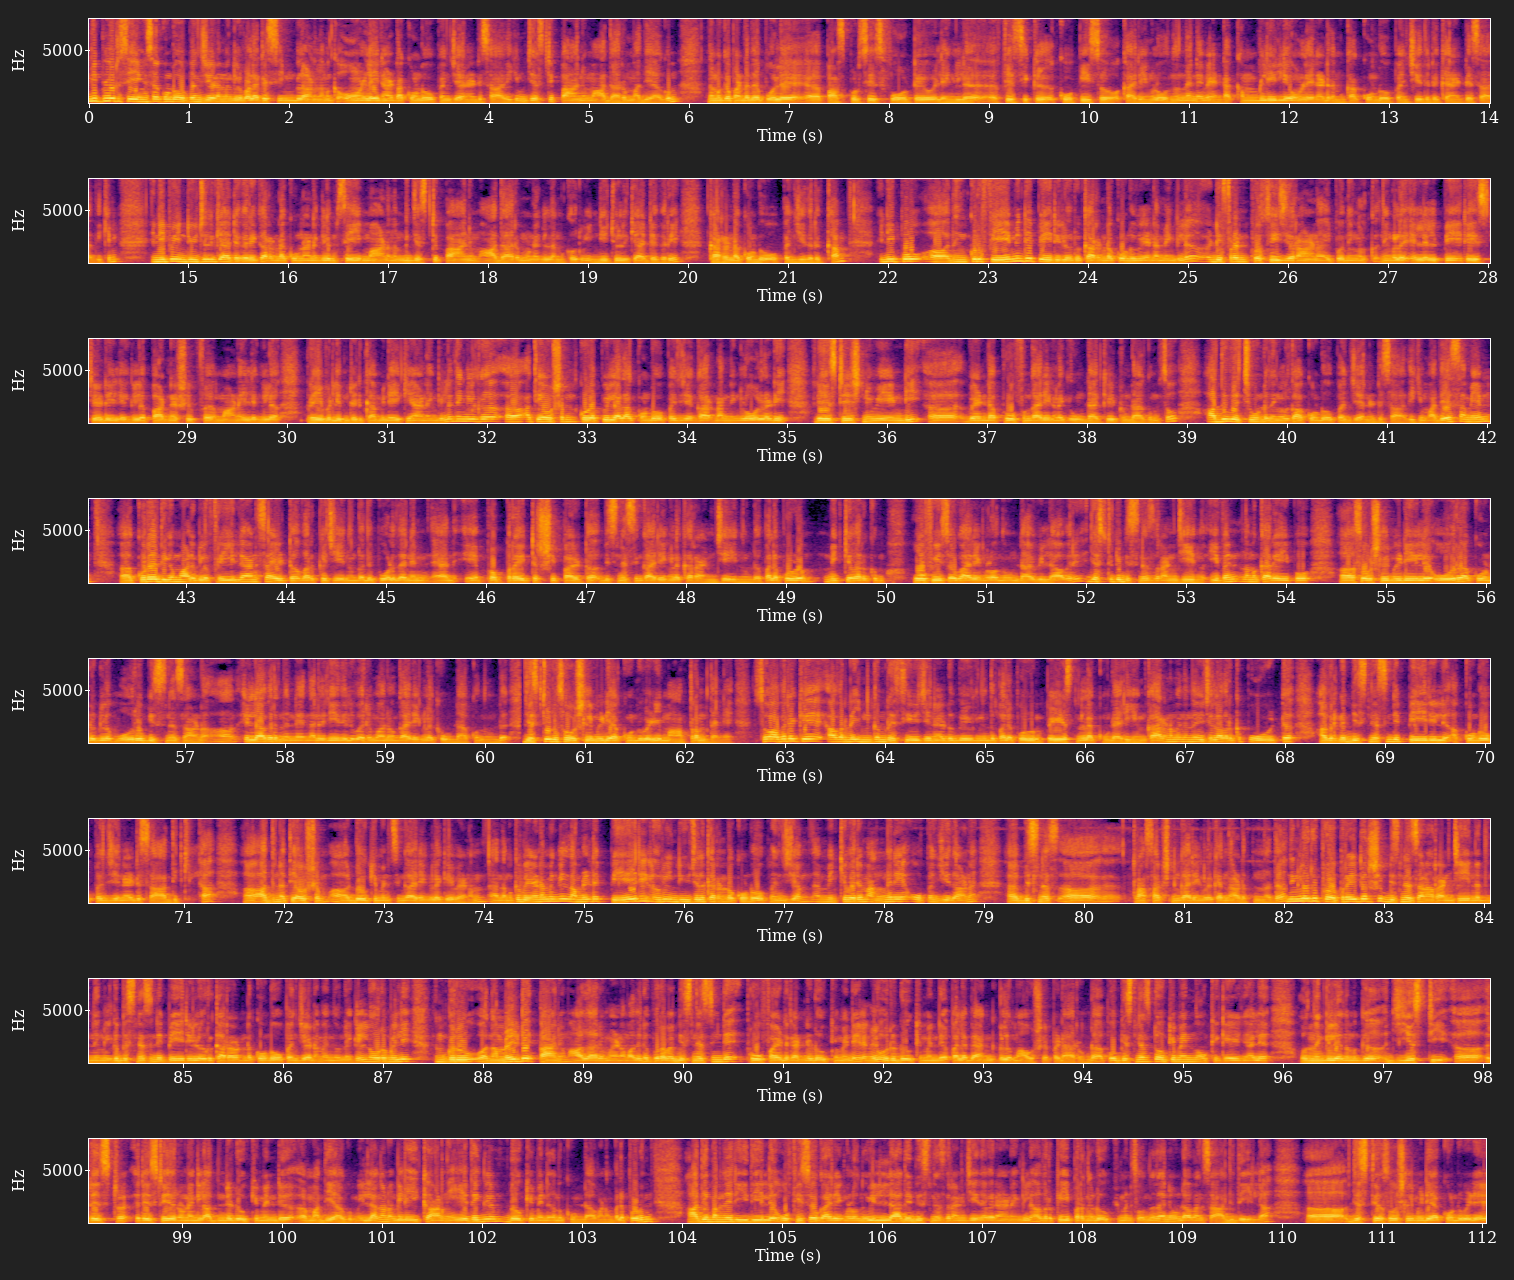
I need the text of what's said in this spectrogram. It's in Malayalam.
ഇനിയിപ്പോൾ ഒരു സേവിങ്സ് അക്കൗണ്ട് ഓപ്പൺ ചെയ്യണമെങ്കിൽ വളരെ സിമ്പിൾ ആണ്. നമുക്ക് ഓൺലൈനായിട്ട് അക്കൗണ്ട് ഓപ്പൺ ചെയ്യാനായിട്ട് സാധിക്കും. ജസ്റ്റ് പാനും ആധാറും മതിയാകും. നമുക്ക് പണ്ടതേപോലെ പോലെ പാസ്പോർട്ട് സൈസ് ഫോട്ടോയോ അല്ലെങ്കിൽ ഫിസിക്കൽ കോപ്പീസോ കാര്യങ്ങളോ ഒന്നും തന്നെ വേണ്ട. കംപ്ലീറ്റ്ലി ഓൺലൈനായിട്ട് നമുക്ക് അക്കൗണ്ട് ഓപ്പൺ ചെയ്തെടുക്കാനായിട്ട് സാധിക്കും. ഇനിയിപ്പോൾ ഇൻഡിവിജ്വൽ കാറ്റഗറി കറണ്ട് അക്കൗണ്ട് ആണെങ്കിലും സെയിം ആണ്. നമുക്ക് ജസ്റ്റ് പാനും ആധാറും ഉണ്ടെങ്കിൽ നമുക്ക് ഒരു individual category current account open ചെയ്തെടുക്കാം. ഇനിയിപ്പോൾ നിങ്ങൾക്കൊരു ഫെയിമിന്റെ പേരിൽ ഒരു കറണ്ട് അക്കൗണ്ട് വേണമെങ്കിൽ ഡിഫറെന്റ് പ്രൊസീജിയർ ആണ്. ഇപ്പോൾ നിങ്ങൾക്ക് നിങ്ങൾ എൽ എൽ പി രജിസ്റ്റേർഡ് ഇല്ലെങ്കിൽ പാർട്ണർഷിപ്പ് ഫേം ആണ്. ഇല്ലെങ്കിൽ പ്രൈവറ്റ് ലിമിറ്റഡ് കമ്പനിയൊക്കെ ആണെങ്കിൽ നിങ്ങൾക്ക് അത്യാവശ്യം കുഴപ്പമില്ലാതെ അക്കൗണ്ട് ഓപ്പൺ ചെയ്യാം. കാരണം നിങ്ങൾ ഓൾറെഡി രജിസ്ട്രേഷന് വേണ്ടി വേണ്ട പ്രൂഫും കാര്യങ്ങളൊക്കെ ഉണ്ടാക്കിയിട്ടുണ്ടാകും. സോ അത് വെച്ചുകൊണ്ട് നിങ്ങൾക്ക് അക്കൗണ്ട് ഓപ്പൺ ചെയ്യാനായിട്ട് സാധിക്കും. അതേസമയം കുറേ കുറേയധികം ആളുകൾ ഫ്രീലാൻസ് ആയിട്ട് വർക്ക് ചെയ്യുന്നുണ്ട്. അതുപോലെ തന്നെ പ്രൊപ്പറേറ്റർഷിപ്പ് ആയിട്ട് ബിസിനസ്സും കാര്യങ്ങളൊക്കെ റൺ ചെയ്യുന്നുണ്ട്. പലപ്പോഴും മിക്കവർക്കും ഓഫീസോ കാര്യങ്ങളോ ഒന്നും ഉണ്ടാവില്ല. അവർ ജസ്റ്റ് ഒരു ബിസിനസ് റൺ ചെയ്യുന്നു. ഇവൻ നമുക്കറിയാം ഇപ്പോൾ സോഷ്യൽ മീഡിയയിലെ ഓരോ അക്കൗണ്ടുകളും ഓരോ ബിസിനസ്സാണ് എല്ലാവരും തന്നെ നല്ല രീതിയിൽ വരുമാനവും കാര്യങ്ങളൊക്കെ ഉണ്ടാക്കുന്നുണ്ട്. ജസ്റ്റ് ഒരു സോഷ്യൽ മീഡിയ അക്കൗണ്ട് വഴി മാത്രം തന്നെ. സോ അവരൊക്കെ അവരുടെ ഇൻകം റിസീവ് ചെയ്യാനായിട്ട് ഉപയോഗിക്കുന്നത് പലപ്പോഴും പേഴ്സണൽ അക്കൗണ്ട് ആയിരിക്കും. കാരണം എന്താണെന്ന് വെച്ചാൽ അവർക്ക് പോയിട്ട് അവരുടെ ബിസിനസ്സിന്റെ പേരിൽ അക്കൗണ്ട് ഓപ്പൺ ചെയ്യാനായിട്ട് സാധിക്കില്ല. അതിനത്യാവശ്യം ഡോക്യുമെൻസും കാര്യങ്ങളൊക്കെ വേണം. നമുക്ക് വേണമെങ്കിൽ നമ്മളുടെ പേരിൽ ഒരു ഇൻഡിവിജ്വൽ കറണ്ട് അക്കൗണ്ട് ഓപ്പൺ ചെയ്യാം. മിക്കവരും അങ്ങനെ ഓപ്പൺ ചെയ്താണ് ബിസിനസ് ട്രാൻസാക്ഷനും കാര്യങ്ങളൊക്കെ നടത്തുന്നത്. നിങ്ങളൊരു പ്രൊപ്പറേറ്റർഷിപ്പ് ബിസിനസ്സാണ് റൺ ചെയ്യുന്നത്. നിങ്ങൾക്ക് ബിസിനസ്സിന്റെ പേരിൽ ഒരു കറണ്ട് അക്കൗണ്ട് ഓപ്പൺ ചെയ്യണം എന്നുണ്ടെങ്കിൽ നോർമലി നമുക്കൊരു നമ്മളുടെ പാനും ആധാരം വേണം. അതിന് പുറമെ ബിസിനസ്സിന്റെ പ്രൂഫായിട്ട് രണ്ട് ഡോക്യുമെന്റ് അല്ലെങ്കിൽ ഒരു ഡോക്യുമെന്റ് പല ബാങ്കുകളും ആവശ്യപ്പെടാറുണ്ട്. അപ്പോൾ ബിസിനസ് ഡോക്യുമെന്റ് നോക്കിക്കഴിഞ്ഞാൽ ഒന്നെങ്കിൽ നമുക്ക് G S T register register ചെയ്തിട്ടുണ്ടെങ്കിൽ അതിന്റെ ഡോക്യുമെന്റ് മതിയാകും. ഇല്ലാന്നുണ്ടെങ്കിൽ ഈ കാണുന്ന ഏതെങ്കിലും ഡോക്യുമെന്റ് നമുക്ക് ഉണ്ടാവണം. പലപ്പോഴും ആദ്യം പറഞ്ഞ രീതിയിൽ ഓഫീസോ കാര്യങ്ങളോ ഒന്നും ഇല്ലാതെ ബിസിനസ് റൺ ചെയ്യുന്നവരാണെങ്കിൽ അവർക്ക് ഈ പറഞ്ഞ ഡോക്യുമെന്റ്സ് ഒന്നും തന്നെ ഉണ്ടാവാൻ സാധ്യതയില്ല. ജസ്റ്റ് സോഷ്യൽ മീഡിയ അക്കൗണ്ട് വഴി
